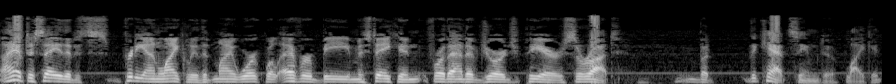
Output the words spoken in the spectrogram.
I have to say that it's pretty unlikely that my work will ever be mistaken for that of George Pierre Seurat. But the cat seemed to like it.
